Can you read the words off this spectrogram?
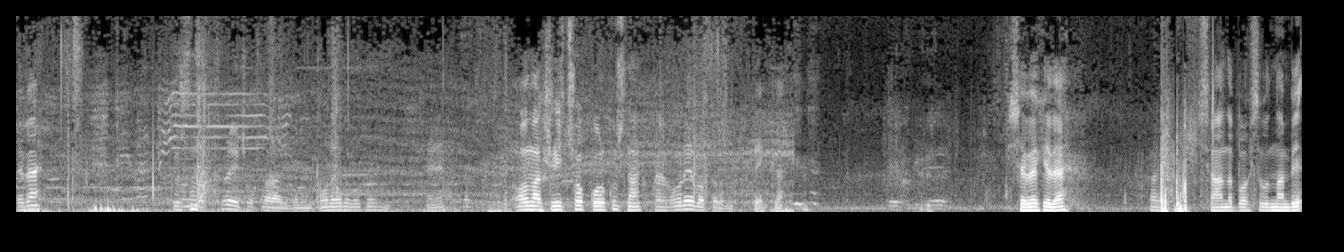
Ve ben Dursun. Şurayı çok merak ediyorum. Oraya da bakalım mı? Oğlum bak şurayı çok korkunç lan. Ha, oraya bakalım. Bekle. Şebekede. Şu anda boşta bulunan bir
